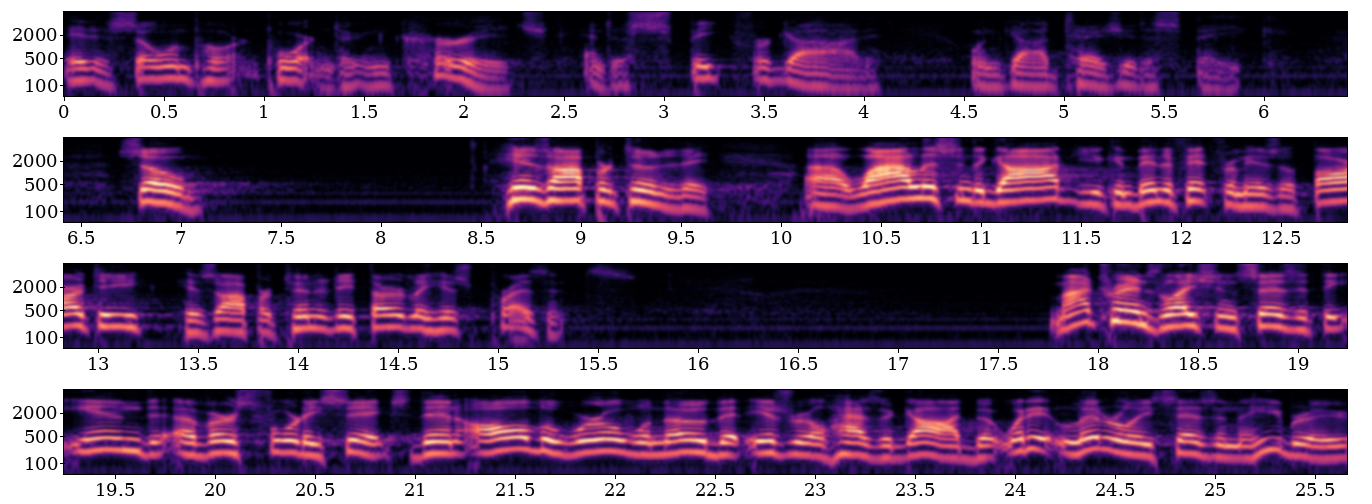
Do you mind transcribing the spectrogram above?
It is so important to encourage and to speak for God when God tells you to speak. So, his opportunity. Uh, why listen to God? You can benefit from his authority, his opportunity. Thirdly, his presence. My translation says at the end of verse 46, then all the world will know that Israel has a God. But what it literally says in the Hebrew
